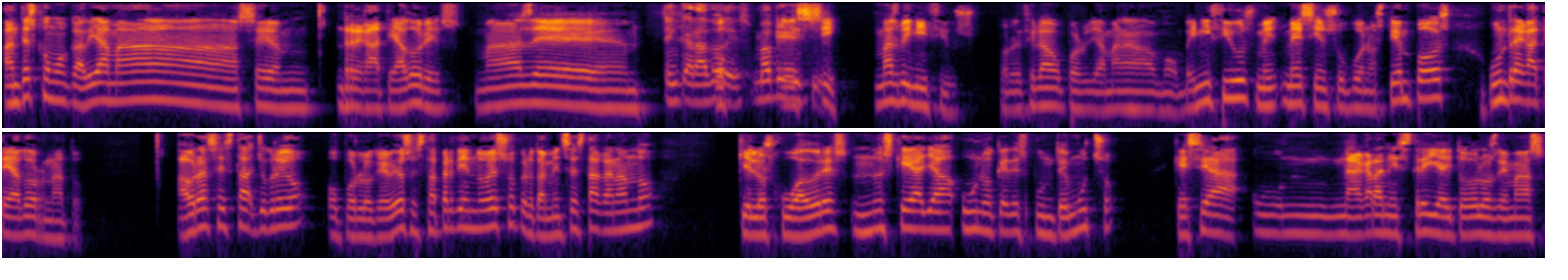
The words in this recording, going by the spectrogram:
Antes como que había más em, regateadores, más de... Encaradores, más eh, Vinicius. sí, más Vinicius, por decirlo, por llamar a Vinicius, Me- Messi en sus buenos tiempos, un regateador nato. Ahora se está, yo creo, o por lo que veo, se está perdiendo eso, pero también se está ganando que los jugadores no es que haya uno que despunte mucho, que sea una gran estrella y todos los demás,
